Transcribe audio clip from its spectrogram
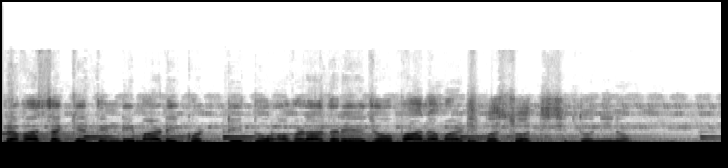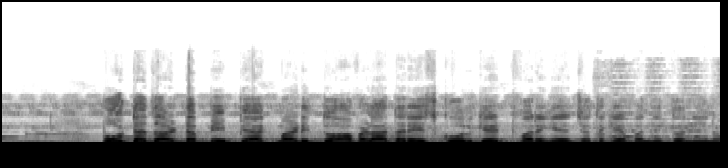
ಪ್ರವಾಸಕ್ಕೆ ತಿಂಡಿ ಮಾಡಿ ಕೊಟ್ಟಿದ್ದು ಅವಳಾದರೆ ಜೋಪಾನ ಮಾಡಿ ಬಸ್ಸು ಹತ್ತಿಸಿದ್ದು ನೀನು. ಊಟದ ಡಬ್ಬಿ ಪ್ಯಾಕ್ ಮಾಡಿದ್ದು ಅವಳಾದರೆ ಸ್ಕೂಲ್ ಗೇಟ್ವರೆಗೆ ಜೊತೆಗೆ ಬಂದಿದ್ದು ನೀನು.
